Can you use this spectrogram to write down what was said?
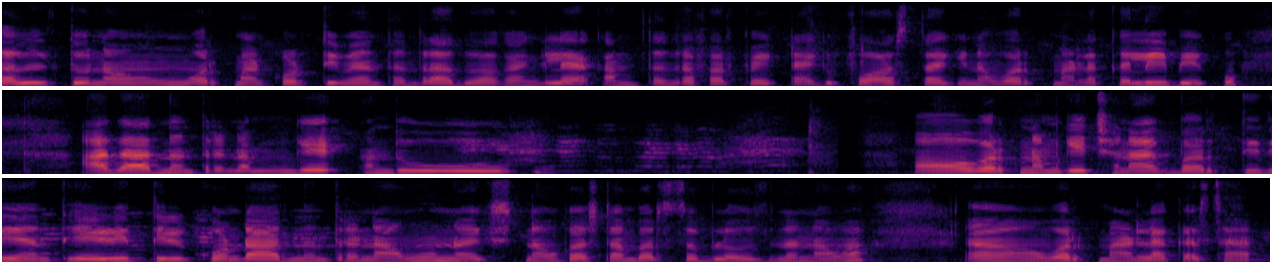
ಕಲಿತು ನಾವು ವರ್ಕ್ ಮಾಡಿಕೊಡ್ತೀವಿ ಅಂತಂದ್ರೆ ಅದು ಆಗಂಗಿಲ್ಲ. ಯಾಕಂತಂದ್ರೆ ಪರ್ಫೆಕ್ಟಾಗಿ ಫಾಸ್ಟಾಗಿ ನಾವು ವರ್ಕ್ ಮಾಡ್ಲಿಕ್ಕೆ ಕಲಿಬೇಕು. ಅದಾದ ನಂತರ ನಮಗೆ ಒಂದು ವರ್ಕ್ ನಮಗೆ ಚೆನ್ನಾಗಿ ಬರ್ತಿದೆ ಅಂತ ಹೇಳಿ ತಿಳ್ಕೊಂಡಾದ ನಂತರ ನಾವು ನೆಕ್ಸ್ಟ್ ನಾವು ಕಸ್ಟಮರ್ಸ್ ಬ್ಲೌಸ್ನ ನಾವು ವರ್ಕ್ ಮಾಡ್ಲಿಕ್ಕೆ ಸ್ಟಾರ್ಟ್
